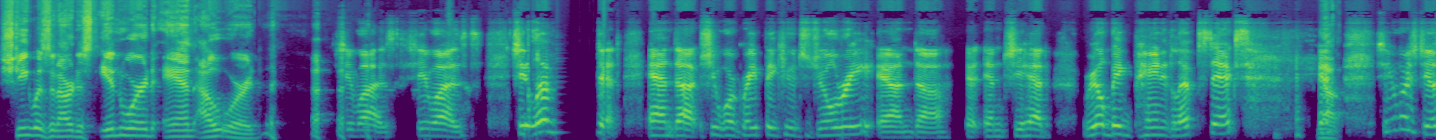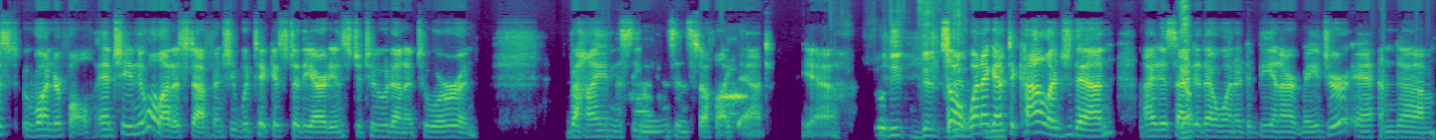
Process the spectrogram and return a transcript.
she was an artist inward and outward. She was she was. She lived it and uh, she wore great big huge jewelry and uh, and she had real big painted lipsticks yeah. she was just wonderful and she knew a lot of stuff and she would take us to the art institute on a tour and behind the scenes and stuff like that yeah so, the, the, so the, when i got to college then i decided yep. i wanted to be an art major and um,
